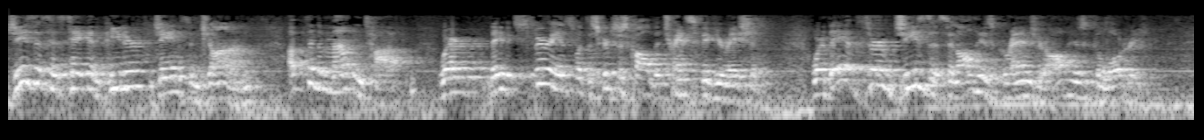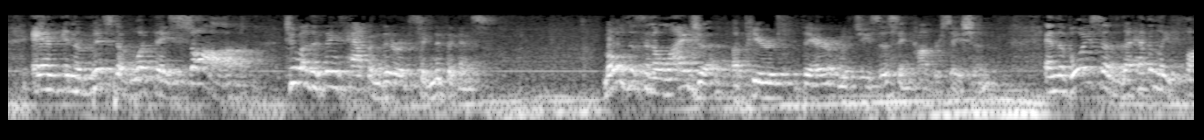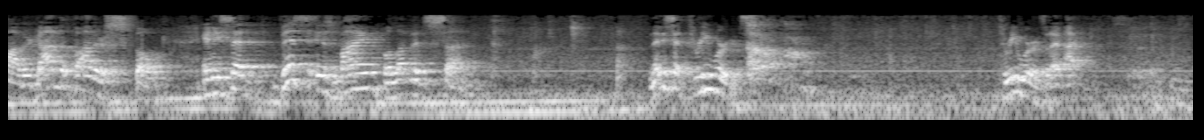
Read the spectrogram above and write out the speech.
Jesus has taken Peter, James, and John up to the mountaintop where they've experienced what the scriptures call the transfiguration, where they observed Jesus in all his grandeur, all his glory. And in the midst of what they saw, two other things happened that are of significance. Moses and Elijah appeared there with Jesus in conversation. And the voice of the Heavenly Father, God the Father, spoke. And he said, This is my beloved Son. And then he said three words. Three words. And I, I,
